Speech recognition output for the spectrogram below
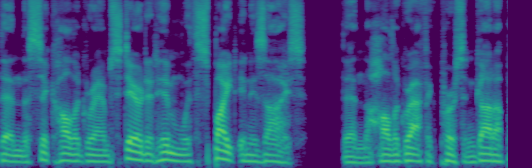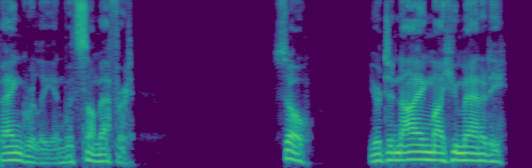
Then the sick hologram stared at him with spite in his eyes. Then the holographic person got up angrily and with some effort. So, you're denying my humanity?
